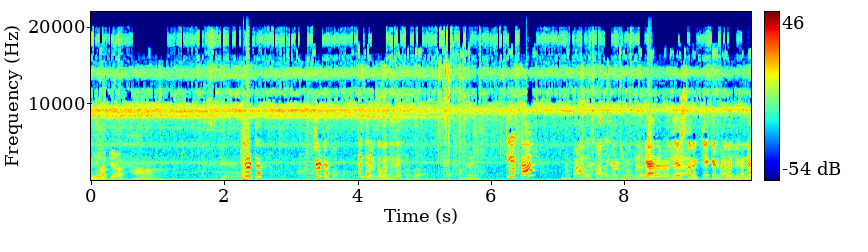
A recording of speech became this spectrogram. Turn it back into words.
ನೀವು ಹತ್ಯಾ ಚೋಟ ಚೋಟ. ಎಂತ ಹಿಡ್ಕ ಬಂದಿದೆ? ಕೇಕಾ? ಯಾರು ದೇವಸ್ಥಾನ ಕೇಕ್ ಹಿಡ್ಕೊ ಬಂದ್ರನ?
